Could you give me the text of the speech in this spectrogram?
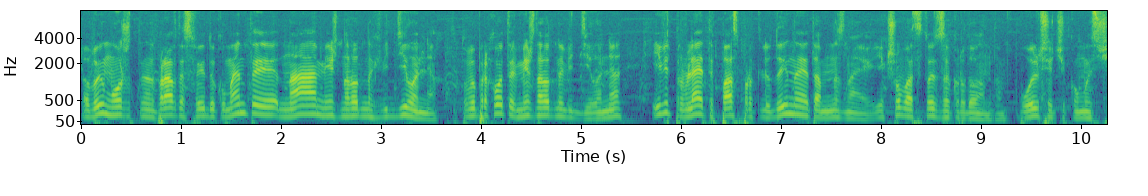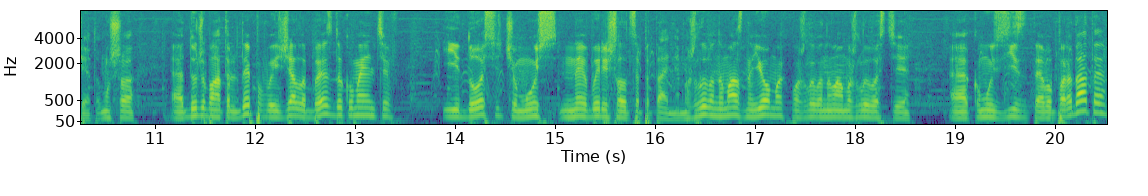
ви можете направити свої документи на міжнародних відділеннях. Тобто ви приходите в міжнародне відділення і відправляєте паспорт людини, там не знаю, якщо у вас хтось за кордоном, там в Польщі чи комусь ще. Тому що е, дуже багато людей повиїжджали без документів і досі чомусь не вирішили це питання. Можливо, нема знайомих, можливо, нема можливості е, комусь з'їздити або передати,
